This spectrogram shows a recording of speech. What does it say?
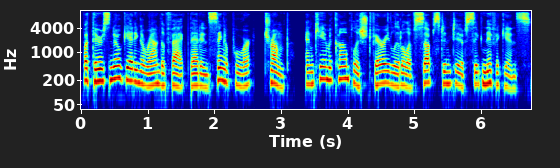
But there's no getting around the fact that in Singapore, Trump and Kim accomplished very little of substantive significance.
